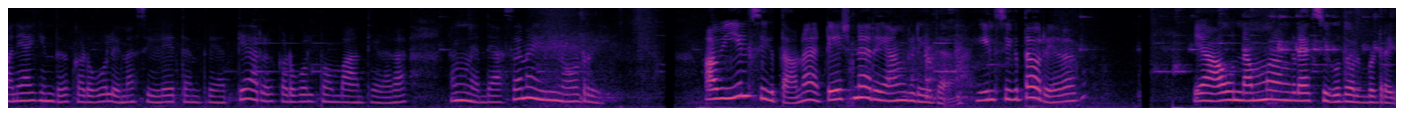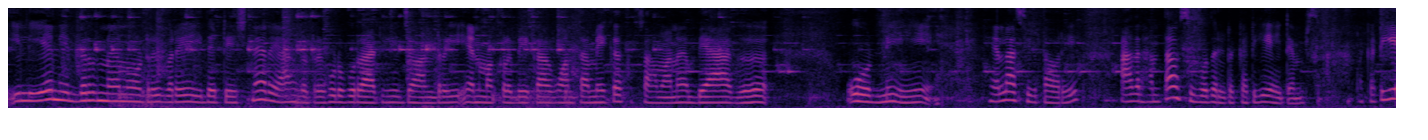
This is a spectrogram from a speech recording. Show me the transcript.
ಮನೆಯಾಗಿಂದು ಕಡಗೋಲ್ ಏನೋ ಸಿಳೈತಂತ್ರಿ ಅತ್ತೆಯಾರು ಕಡಗೋಲ್ ತೊಂಬ ಅಂತ ಹೇಳ್ಯಾರ? ನಂಗೆ ದ್ಯಾಸನ ಇಲ್ಲಿ ನೋಡ್ರಿ. ಅವು ಇಲ್ಲಿ ಸಿಗ್ತಾವನ ಸ್ಟೇಷ್ನರಿ ಅಂಗಡಿ ಇದೆ ಇಲ್ಲಿ ಸಿಗ್ತಾವ್ರಿ ಯಾವ ನಮ್ಮ ಅಂಗಡಿಯಾಗ ಸಿಗೋದಲ್ ಬಿಡ್ರಿ. ಇಲ್ಲಿ ಏನಿದ್ರು ನೋಡ್ರಿ ಬರೀ ಇದೆ ಟೇಷ್ನರಿ ಅಂಗಡ್ರಿ. ಹುಡುಗರು ಆಟಿಗೆ ಜಾನ್ರಿ ಹೆಣ್ಮಕ್ಳು ಬೇಕಾಗುವಂಥ ಮೇಕಪ್ ಸಾಮಾನು, ಬ್ಯಾಗ್, ಓಡ್ನಿ ಎಲ್ಲ ಸಿಗ್ತಾವ್ರಿ. ಆದ್ರೆ ಅಂಥವು ಸಿಗೋದಲ್ಲ ರೀ ಕಟ್ಟಿಗೆ ಐಟಮ್ಸ್. ಕಟ್ಟಿಗೆ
